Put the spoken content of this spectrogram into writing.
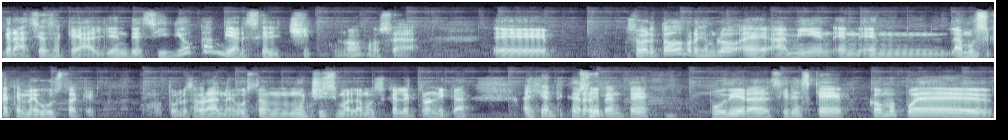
gracias a que alguien decidió cambiarse el chip, ¿no? O sea, eh, sobre todo, por ejemplo, eh, a mí en, la música que me gusta, que como tú lo sabrás, me gusta muchísimo la música electrónica, hay gente que de repente pudiera decir, es que, ¿cómo puede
